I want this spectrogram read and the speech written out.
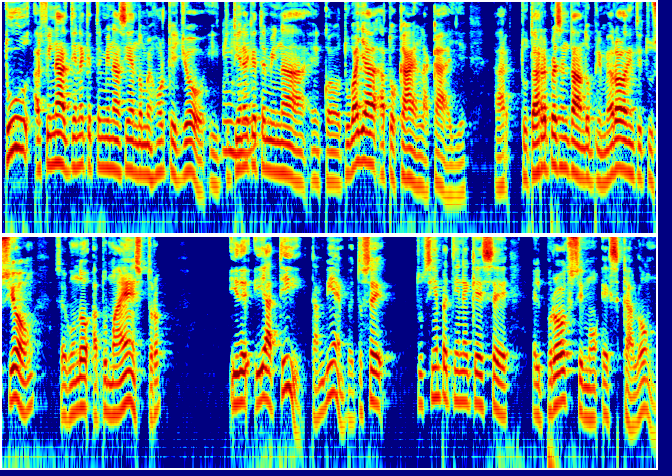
tú al final tienes que terminar siendo mejor que yo y tú tienes que terminar, eh, cuando tú vayas a tocar en la calle, a- tú estás representando primero a la institución, segundo a tu maestro y, de- y a ti también. Entonces, tú siempre tienes que ser el próximo escalón.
